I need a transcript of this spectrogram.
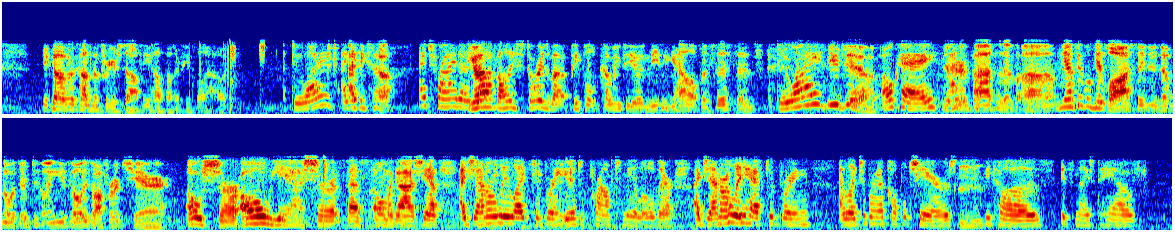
you can overcome them for yourself. and You help other people out. Do I? I, I think so. I try to. You have all these stories about people coming to you and needing help, assistance. Do I? You do. Okay. You're very positive. Um, yeah, people get lost. They just don't know what they're doing. You always offer a chair. Oh sure. Oh yeah, sure at Fest. Oh my gosh, yeah. I generally like to bring. You had to prompt me a little there. I generally have to bring. I like to bring a couple chairs Mhm. because it's nice to have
